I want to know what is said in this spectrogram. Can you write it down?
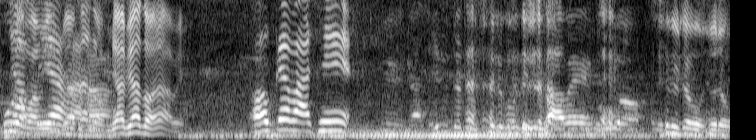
ခုတော့မှမြင်ပြတ်တော့မြပြတ်သွားတာပဲဟုတ်ကဲ့ပါရှင်လေးစုတက်ဆွေးကုန်းစီပါပဲလေးသူတော့ကျွတ်တော့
